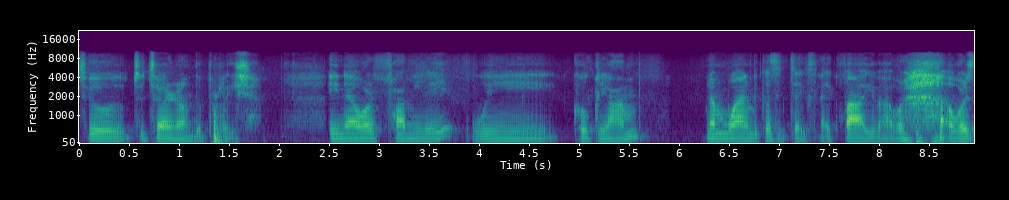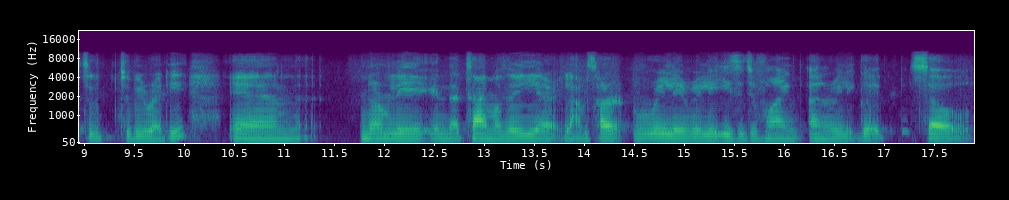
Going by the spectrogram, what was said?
to to turn on the parrilla. In our family, we cook lamb. Number one, because it takes like five hour, hours to, to be ready. And normally in that time of the year, lambs are really, really easy to find and really good. So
